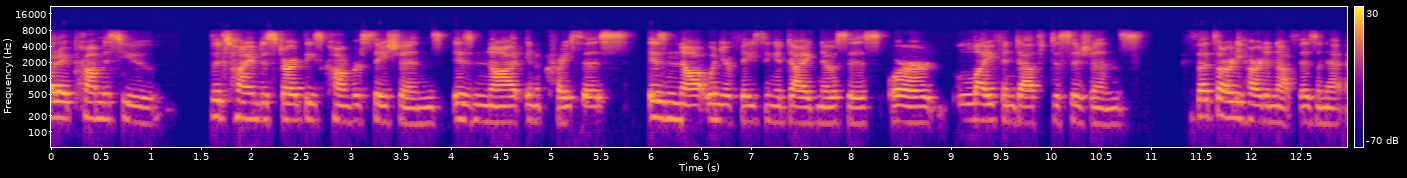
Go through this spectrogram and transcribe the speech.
But I promise you, the time to start these conversations is not in a crisis, is not when you're facing a diagnosis or life and death decisions. Because That's already hard enough, isn't it?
